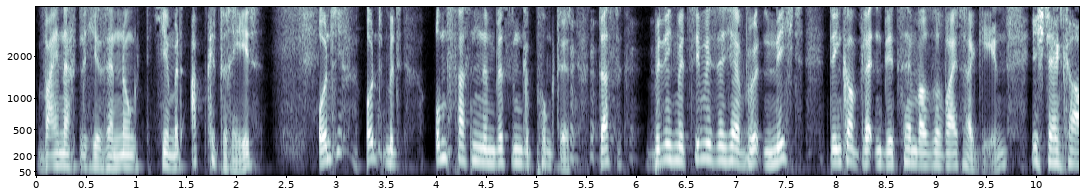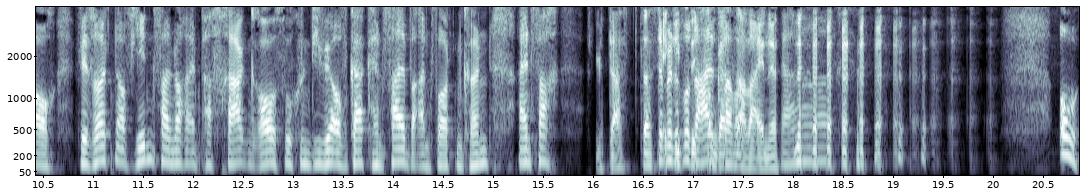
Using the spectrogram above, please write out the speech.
weihnachtliche Sendung hiermit abgedreht und, und mit umfassendem Wissen gepunktet. Das bin ich mir ziemlich sicher, wird nicht den kompletten Dezember so weitergehen. Ich denke auch. Wir sollten auf jeden Fall noch ein paar Fragen raussuchen, die wir auf gar keinen Fall beantworten können. Einfach, Das, das damit es von ganz alleine. Ja. oh,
